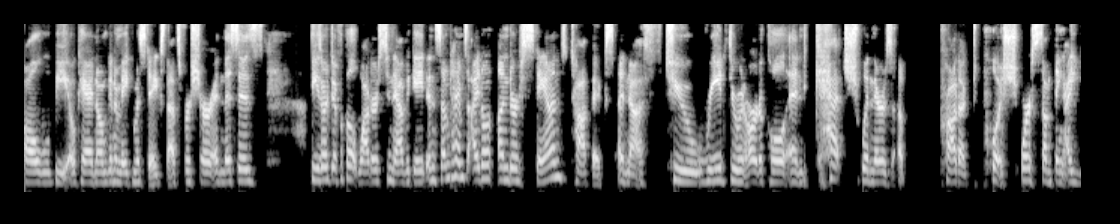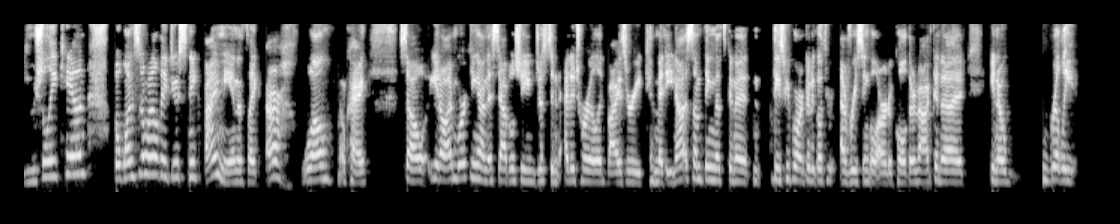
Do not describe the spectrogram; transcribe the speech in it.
all will be okay. I know I'm going to make mistakes, that's for sure. And this is these are difficult waters to navigate. And sometimes I don't understand topics enough to read through an article and catch when there's a product push or something I usually can. But once in a while they do sneak by me and it's like, oh, well, okay. So, you know, I'm working on establishing just an editorial advisory committee, not something that's going to, these people aren't going to go through every single article. They're not going to, you know, really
